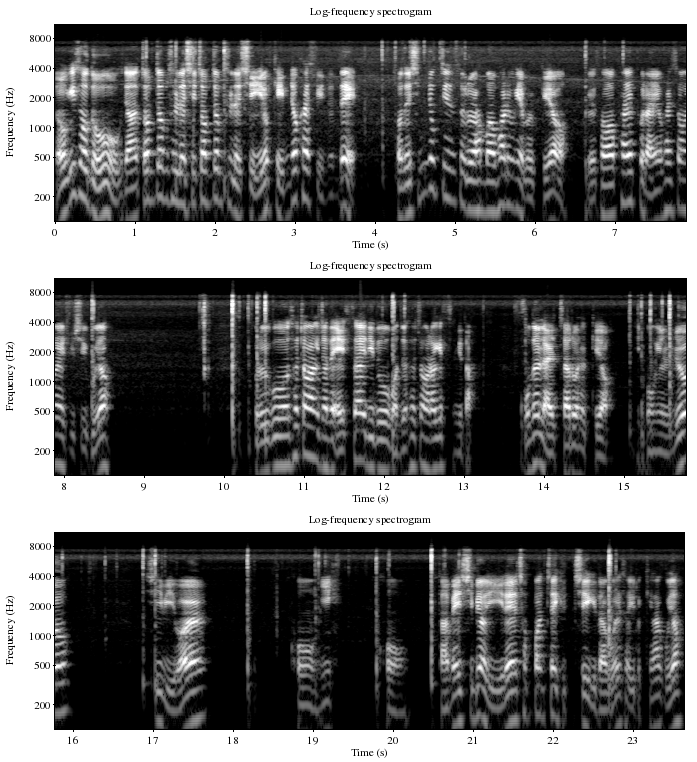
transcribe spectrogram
여기서도 그냥 점점 슬래시 점점 슬래시 이렇게 입력할 수 있는데 저는 16진수를 한번 활용해 볼게요. 그래서 파이프라인 활성화해 주시고요. 그리고 설정하기 전에 SID도 먼저 설정을 하겠습니다. 오늘 날짜로 할게요. 2016 12월 02 0 다음에 12월 2일에 첫 번째 규칙이라고 해서 이렇게 하고요.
